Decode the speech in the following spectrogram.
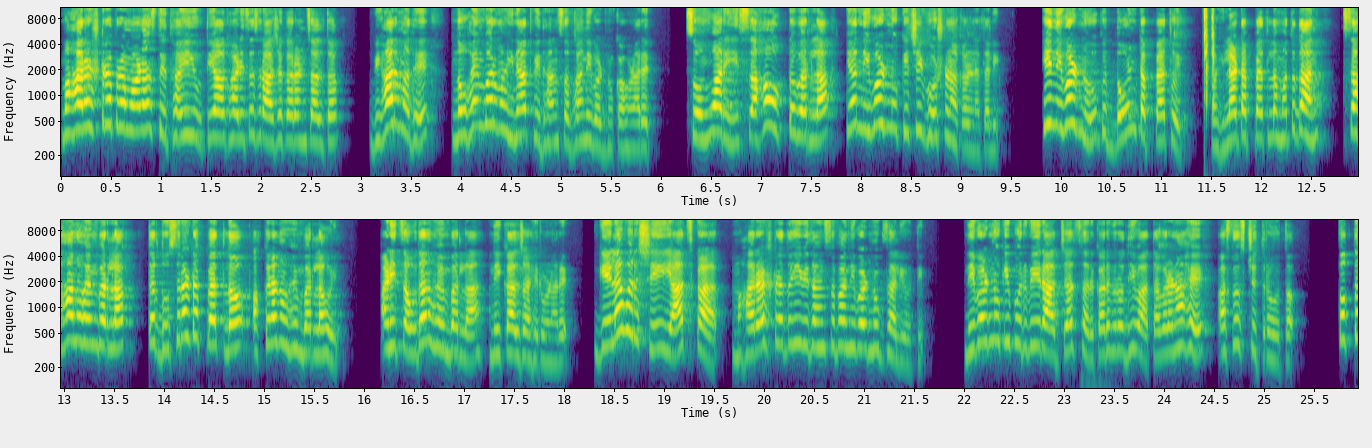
महाराष्ट्राप्रमाणेच तिथंही युती आघाडीचंच राजकारण चालतं. बिहारमध्ये नोव्हेंबर महिन्यात विधानसभा निवडणुका होणार आहेत. सोमवारी सहा ऑक्टोबरला या निवडणुकीची घोषणा करण्यात आली. ही निवडणूक दोन टप्प्यात होईल. पहिल्या टप्प्यातलं मतदान सहा नोव्हेंबरला तर दुसऱ्या टप्प्यातलं अकरा नोव्हेंबरला होईल आणि चौदा नोव्हेंबरला निकाल जाहीर होणार आहे. गेल्या वर्षी याच काळात महाराष्ट्रातही विधानसभा निवडणूक झाली होती. निवडणुकीपूर्वी राज्यात सरकारविरोधी वातावरण आहे असंच चित्र होतं. फक्त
